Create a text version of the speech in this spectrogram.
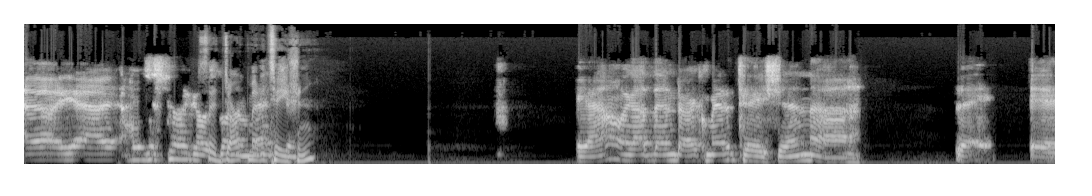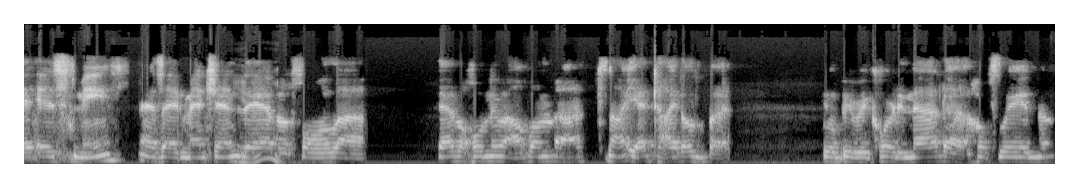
yeah, I just feel like I was said gonna Dark Meditation. Yeah, we got then Dark Meditation. Uh, the Izthmi, as I had mentioned, they have a full, uh, they have a whole new album. Uh, it's not yet titled, but we'll be recording that uh, hopefully in the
